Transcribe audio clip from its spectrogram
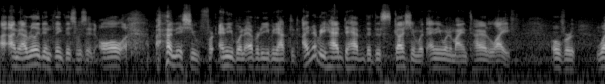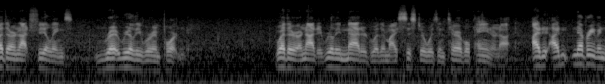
I, I mean, I really didn't think this was at all an issue for anyone ever to even have to. I never had to have the discussion with anyone in my entire life over whether or not feelings re really were important. Whether or not it really mattered whether my sister was in terrible pain or not. I, I never even,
